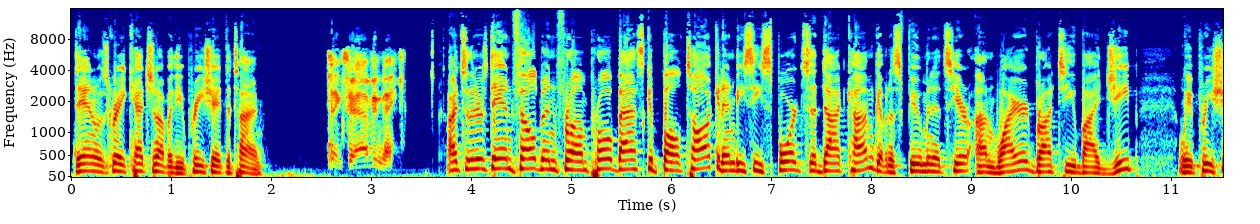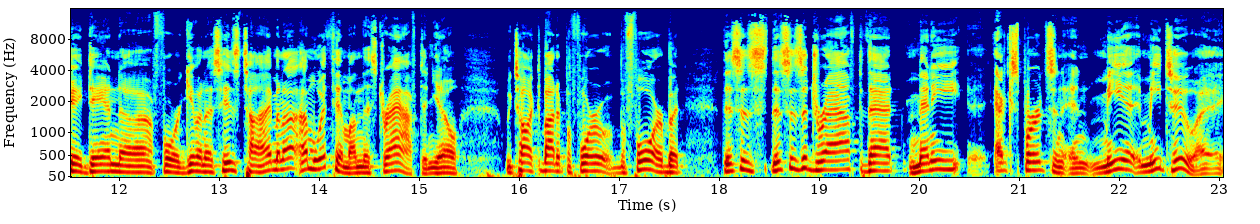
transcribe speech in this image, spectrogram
Dan, it was great catching up with you. Appreciate the time. Thanks for having me. All right, so there's Dan Feldman from Pro Basketball Talk at NBCSports.com, giving us a few minutes here on Wired, brought to you by Jeep. We appreciate Dan uh, for giving us his time, and I, am with him on this draft. And you know, we talked about it before, before, but this is this is a draft that many experts and, and me me too. I,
